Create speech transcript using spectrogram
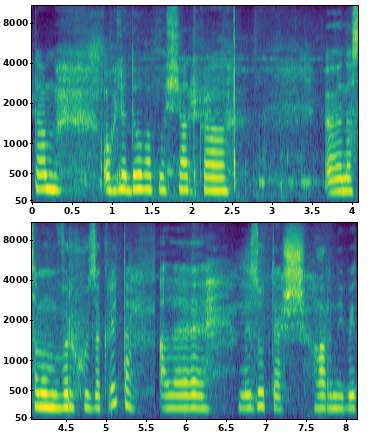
Там оглядова площадка е, на самому верху закрита, але внизу теж гарний вид.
